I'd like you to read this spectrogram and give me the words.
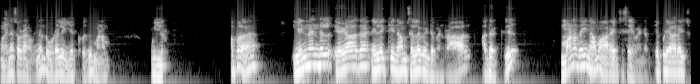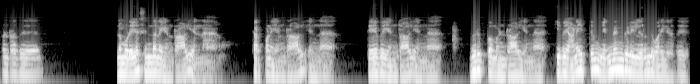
அவங்க என்ன சொல்கிறாங்க அப்படின்னா இந்த உடலை இயக்குவது மனம் உயிர். அப்போ எண்ணங்கள் எழாத நிலைக்கு நாம் செல்ல வேண்டும் என்றால் அதற்கு மனதை நாம் ஆராய்ச்சி செய்ய வேண்டும். எப்படி ஆராய்ச்சி பண்ணுறது நம்முடைய சிந்தனை என்றால் என்ன? கற்பனை என்றால் என்ன? தேவை என்றால் என்ன? விருப்பம் என்றால் என்ன? இவை அனைத்தும் எண்ணங்களிலிருந்து வருகிறது.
